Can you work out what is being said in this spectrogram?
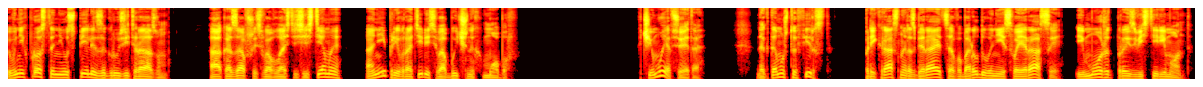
В них просто не успели загрузить разум, а оказавшись во власти системы, они превратились в обычных мобов. К чему я все это? Да к тому, что Фирст прекрасно разбирается в оборудовании своей расы и может произвести ремонт.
